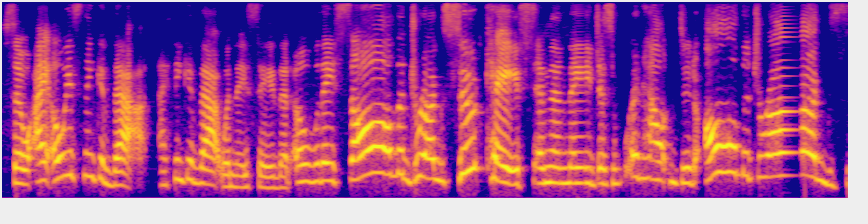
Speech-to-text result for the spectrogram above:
So I always think of that. I think of that when they say that, oh, well, they saw the drug suitcase and then they just went out and did all the drugs,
